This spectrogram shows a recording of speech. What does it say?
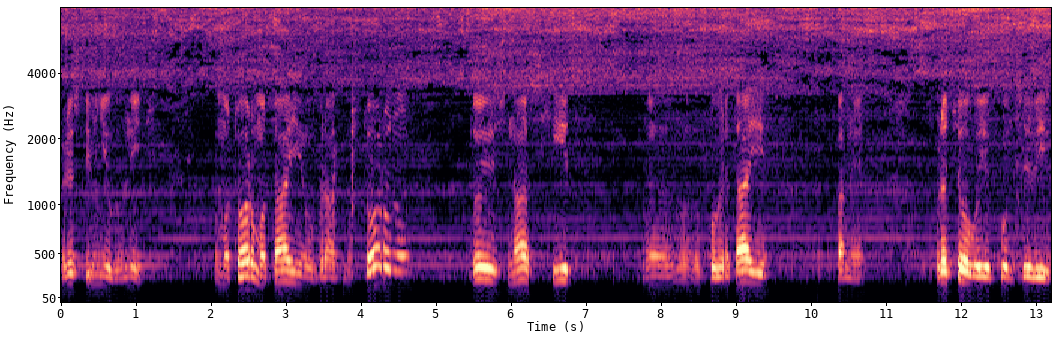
вже стемніло ніч. Мотор мотає в обратну сторону. Тобто на схід е, повертає панель. Спрацьовує пунктовік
